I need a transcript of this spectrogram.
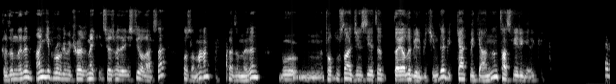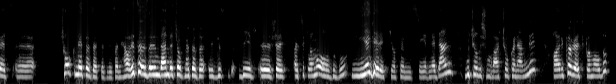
kadınların hangi problemi çözmek çözmeleri istiyorlarsa o zaman kadınların bu ıı, toplumsal cinsiyete dayalı bir biçimde bir kent mekanının tasviri gerekiyor. Evet, e, çok net özetlediniz. Hani harita üzerinden de çok net bir e, şey açıklama oldu bu. Niye gerekiyor feminist şehir? Neden bu çalışmalar çok önemli? Harika bir açıklama oldu.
